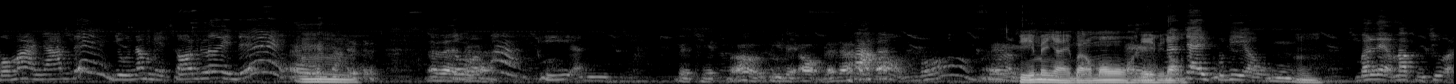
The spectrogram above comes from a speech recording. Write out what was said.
บบ่มายามเด้ อยู่น้ำไม่ซ้อนเลยเด้เอ้อืยมนั่นแหละตัวผีอันไม่เผ็ดบ่ที่ได้ออกแล้วนะป้าอ้อมบ่พี่แม่ใหญ่บ่าวโมเด้พี่น้องใจผู้เดียวอืมอืมบัดแล้วมาผู้ช่วย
